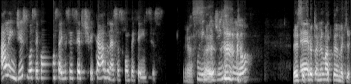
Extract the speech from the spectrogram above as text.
Além disso, você consegue ser certificado nessas competências. Essa... O LinkedIn criou esse é, frio está me matando aqui.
